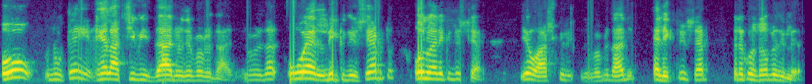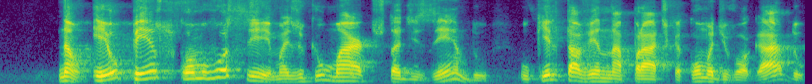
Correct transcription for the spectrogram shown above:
ou não tem relatividade ou propriedade. Ou é líquido e certo, ou não é líquido e certo. E eu acho que líquido propriedade é líquido e certo pela Constituição brasileira. Não, eu penso como você, mas o que o Marcos está dizendo, o que ele está vendo na prática como advogado,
